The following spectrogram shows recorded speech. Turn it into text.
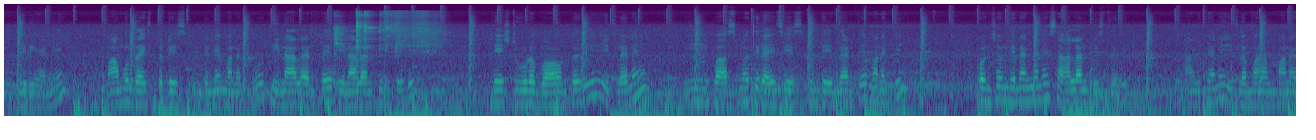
ఎగ్ బిర్యానీ. మామూలు రైస్తో వేసుకుంటేనే మనకు తినాలంటే తినాలనిపిస్తుంది. టేస్ట్ కూడా బాగుంటుంది. ఇట్లనే ఈ బాస్మతి రైస్ వేసుకుంటే ఏంటంటే మనకి కొంచెం తినంగానే చాలా అనిపిస్తుంది అందుకని ఇట్లా మనం మనం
